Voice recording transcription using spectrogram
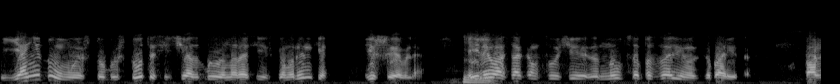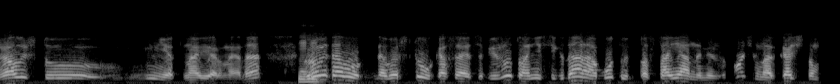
я не думаю, чтобы что-то сейчас было на российском рынке дешевле. Мгм. Или, во всяком случае, ну, в сопоставимых габаритах. Пожалуй, что нет, наверное, да? Мгм. Кроме того, вот что касается Peugeot, то они всегда работают постоянно, между прочим, над качеством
